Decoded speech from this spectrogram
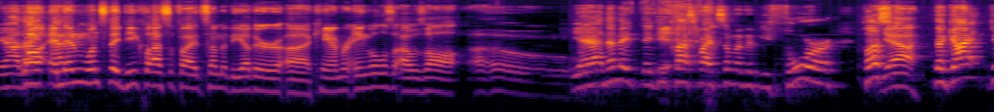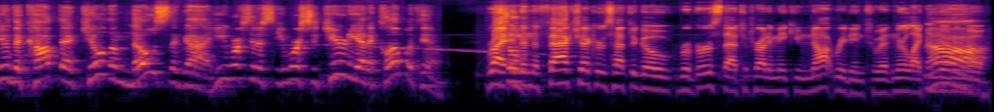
Yeah, that, Well, that- and then once they declassified some of the other uh, camera angles, I was all, oh. yeah, and then they, they declassified some of it before. Plus, Yeah. the guy, dude, the cop that killed him knows the guy. He works at a he works security at a club with him. Right, So- and then the fact checkers have to go reverse that to try to make you not read into it, and they're like, no, no, no. No, ah.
